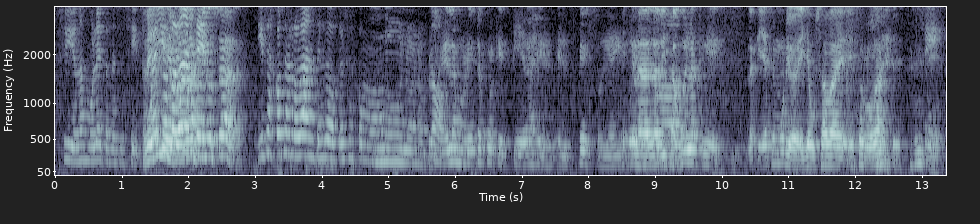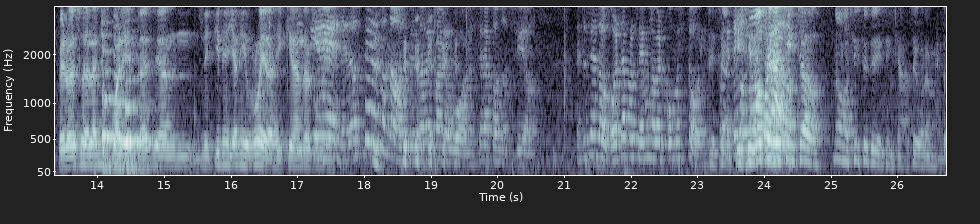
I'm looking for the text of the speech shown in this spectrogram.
Sí, unas muletas necesito. Le O dije, no las rodantes. usar. Y esas cosas rodantes, Doc. Eso es como. No, no, no. Prefiero la muleta porque llevas el, el peso y ahí Es que la, la bisabuela que, la que ya se murió, ella usaba esos rodantes. Sí. Pero eso del año 40, eso ya ni tiene ya ni ruedas y quiere Sí andar con tiene, Doc. Usted la conoce, no le pare bola. Usted la conoció. Entonces, Doc, ahorita procedemos a ver cómo estoy. Porque Exacto. tengo Y si no se ha deshinchado. No, sí se te deshinchaba, seguramente.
